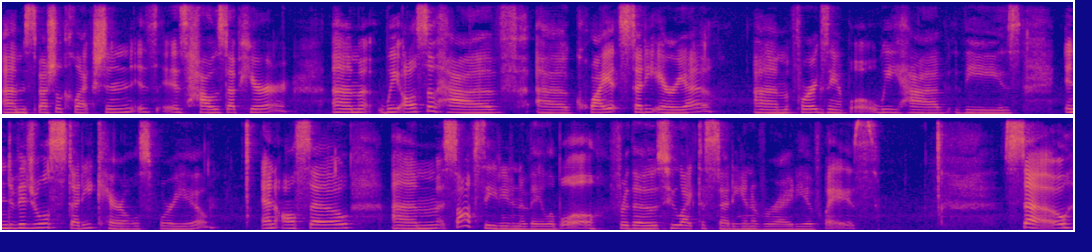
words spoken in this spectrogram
Um, special collection is, is housed up here. Um, we also have a quiet study area um, for example, we have these individual study carrels for you and also um, soft seating available for those who like to study in a variety of ways. So,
